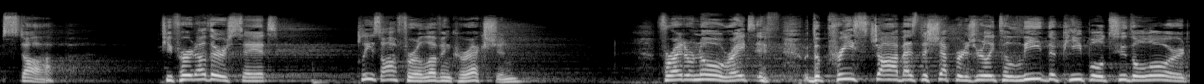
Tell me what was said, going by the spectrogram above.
stop. If you've heard others say it, please offer a loving correction. For I don't know, right? If the priest's job as the shepherd is really to lead the people to the Lord,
